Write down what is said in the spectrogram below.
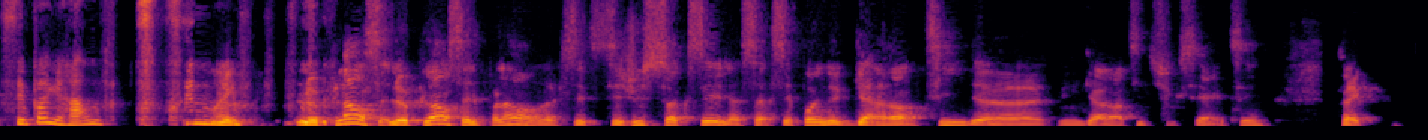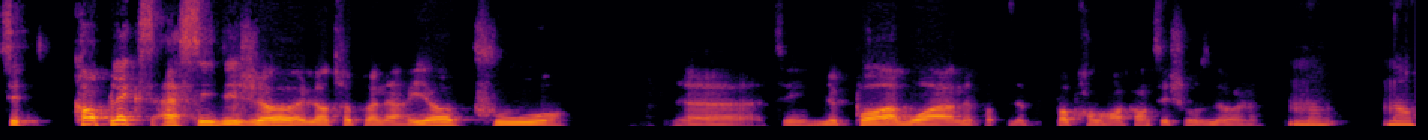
C'est pas grave. le, le, plan, le plan, c'est le plan. C'est juste ça que c'est. C'est pas une garantie de, une garantie de succès. c'est complexe assez déjà l'entrepreneuriat pour euh, ne pas avoir, ne pas, prendre en compte ces choses-là. Non, non.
